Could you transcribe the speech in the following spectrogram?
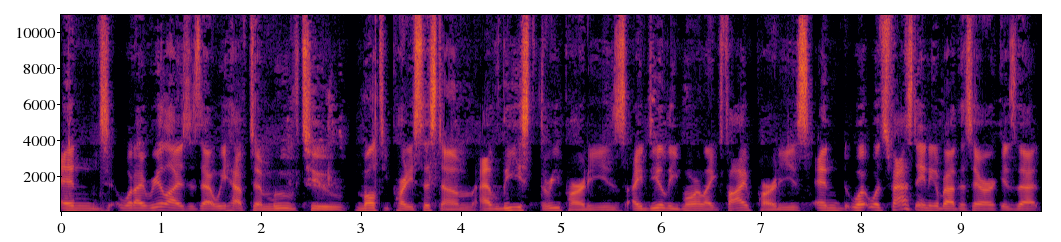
And what I realized is that we have to move to multi-party system, at least three parties, ideally more like five parties. And what, what's fascinating about this, Eric, is that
